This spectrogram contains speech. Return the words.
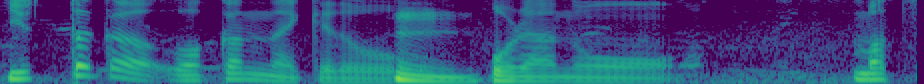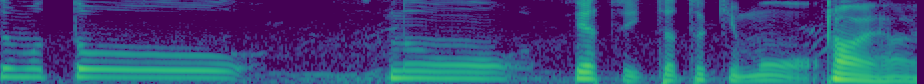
言ったかわかんないけど、うん。俺あの松本のやつ行った時もはいはいはい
